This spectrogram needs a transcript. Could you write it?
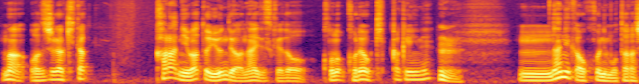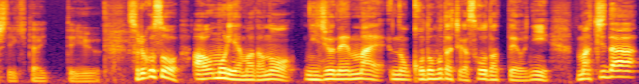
まあ私が来たからにはというんではないですけどこのこれをきっかけにね、んうん何かをここにもたらしていきたいっていうそれこそ青森山田の20年前の子供たちがそうだったように、町田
